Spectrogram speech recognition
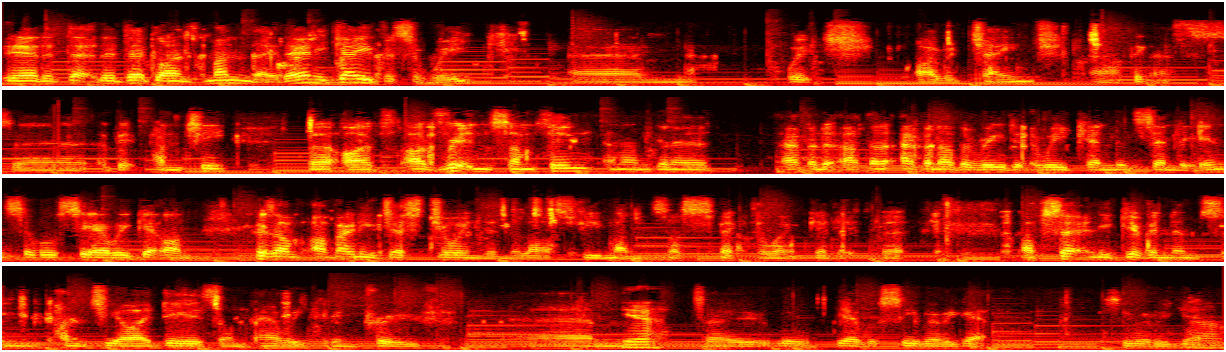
yeah, the, de- the deadline's Monday. They only gave us a week, um, which I would change. I think that's uh, a bit punchy, but I've I've written something, and I'm going to have, an, have another read at the weekend and send it in. So we'll see how we get on. Because I've, I've only just joined in the last few months. I suspect I won't get it, but I've certainly given them some punchy ideas on how we can improve. Um, Yeah. So we'll, yeah, we'll see where we get. See where we get. Wow.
